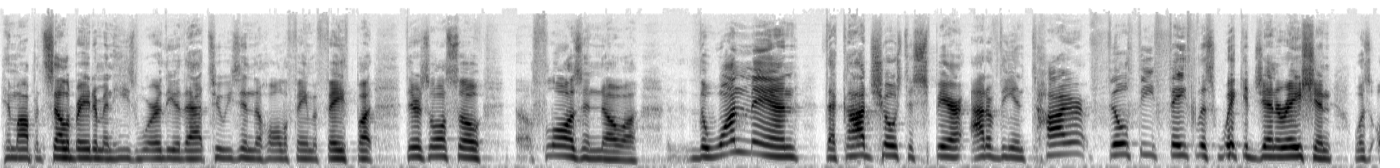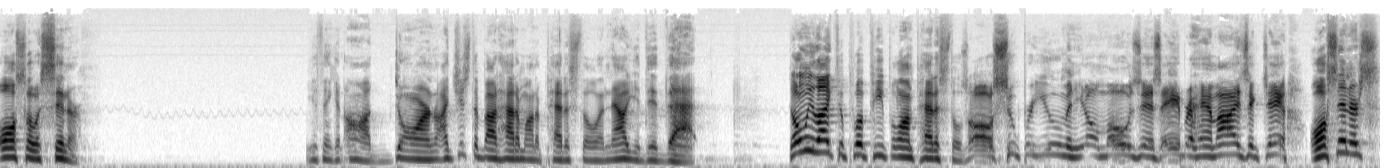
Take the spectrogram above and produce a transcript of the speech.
him up and celebrate him, and he's worthy of that too. He's in the Hall of Fame of Faith, but there's also uh, flaws in Noah. The one man that God chose to spare out of the entire filthy, faithless, wicked generation was also a sinner. You're thinking, oh, darn, I just about had him on a pedestal, and now you did that. Don't we like to put people on pedestals? Oh, superhuman, you know, Moses, Abraham, Isaac, Jacob, all sinners.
